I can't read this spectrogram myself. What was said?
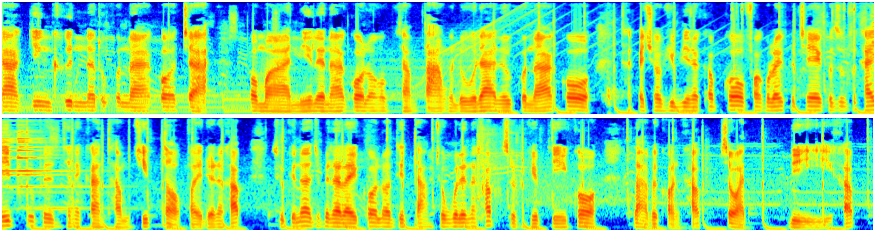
ยากยิ่งขึ้นนะทุกคนนะก็จะประมาณนี้เลยนะ ก็ลองไปทำตามกันดูได้นะทุกคนนะก็ถ้าใครชอบคลิปนี้นะครับก็ฝากกดไลค์กดแชร์กด subscribe เพื่อเป็นกำลังใจในการทำคลิปต่อไปด้วยนะครับสุดคลิปหน้าจะเป็นอะไรก็รอติดตามชมกันเลยนะครับสุดคลิปนี้ก็ลาไปก่อนครับ สวัสดีครับ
